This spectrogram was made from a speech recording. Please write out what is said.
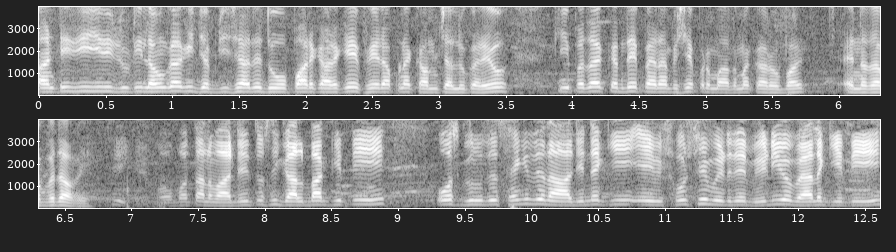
ਆਂਟੀ ਦੀ ਡਿਊਟੀ ਲਾਉਂਗਾ ਕਿ ਜਪਜੀ ਸਾਹਿਬ ਦੇ ਦੋ ਪਾਠ ਕਰਕੇ ਫਿਰ ਆਪਣਾ ਕੰਮ ਚਾਲੂ ਕਰਿਓ। ਕੀ ਪਤਾ ਕੰਦੇ ਪੈਰਾਂ ਪਿੱਛੇ ਪ੍ਰਮਾਤਮਾ ਕਾਰੋਬਾਰ ਇਹਨਾਂ ਦਾ ਵਧਾਵੇ। ਠੀਕ ਹੈ ਬਹੁਤ ਬਹੁਤ ਧੰਨਵਾਦ ਜੀ। ਤੁਸੀਂ ਗੱਲਬਾਤ ਕੀਤੀ ਉਸ ਗੁਰੂ ਦੇ ਸਿੰਘ ਦੇ ਨਾਲ ਜਿਹਨੇ ਕਿ ਇਹ ਸੋਸ਼ਲ ਮੀਡੀਆ ਤੇ ਵੀਡੀਓ ਵਾਇਰਲ ਕੀਤੀ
